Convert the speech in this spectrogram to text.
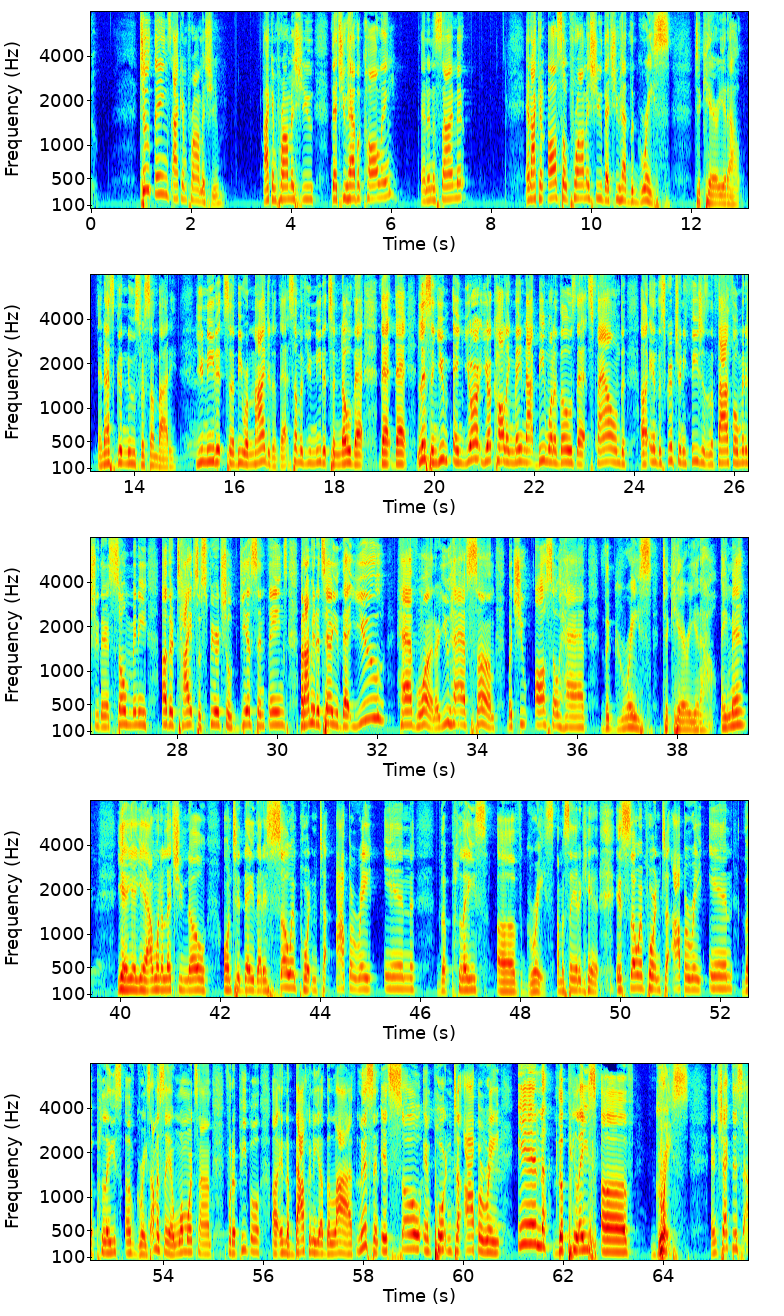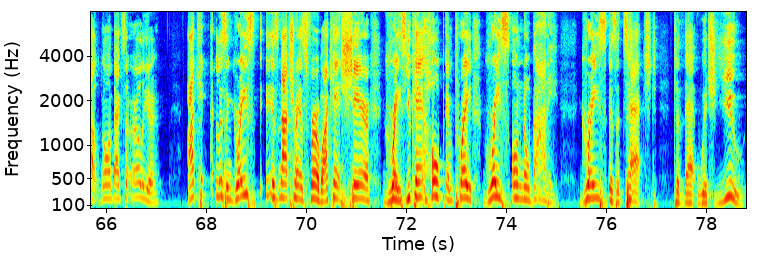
Two things I can promise you I can promise you that you have a calling and an assignment. And I can also promise you that you have the grace to carry it out. And that's good news for somebody. You needed to be reminded of that. Some of you needed to know that that that listen, you and your your calling may not be one of those that's found uh, in the scripture in Ephesians in the fivefold ministry. There are so many other types of spiritual gifts and things, but I'm here to tell you that you have one or you have some, but you also have the grace to carry it out. Amen? Yeah, yeah, yeah. I want to let you know on today that it's so important to operate in the place of grace. I'm going to say it again. It's so important to operate in the place of grace. I'm going to say it one more time for the people uh, in the balcony of the live. Listen, it's so important to operate in the place of grace. And check this out, going back to earlier. I can't listen, grace is not transferable. I can't share grace. You can't hope and pray grace on nobody. Grace is attached to that which you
